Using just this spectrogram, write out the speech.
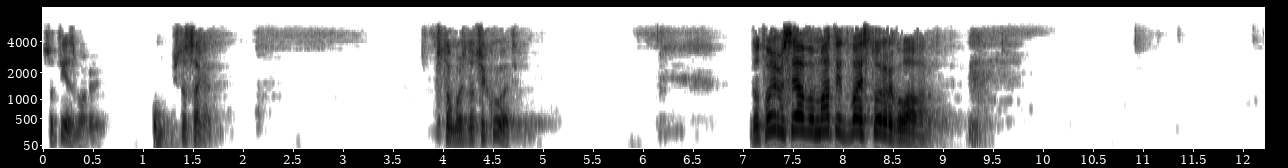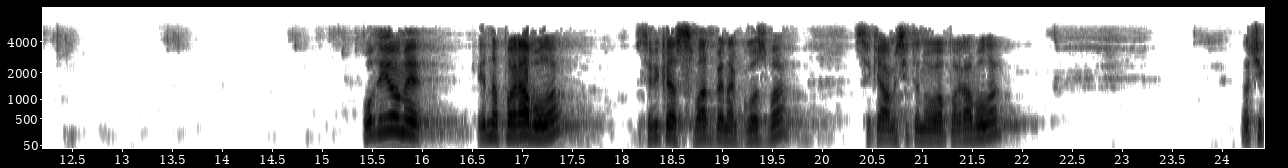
Со тие зборови. Што сакате? Што може да очекувате? Да отворим сега во Матеј 22 глава. Овде имаме една парабола, се вика свадбена гозба, кјаваме сите на оваа парабола. Значи,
